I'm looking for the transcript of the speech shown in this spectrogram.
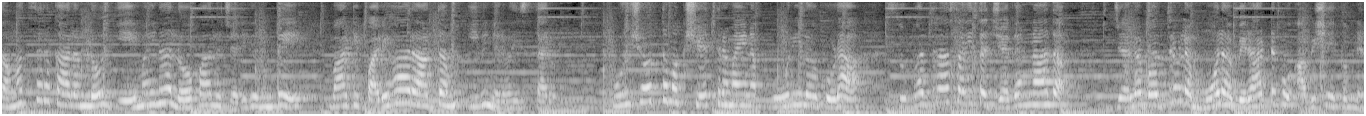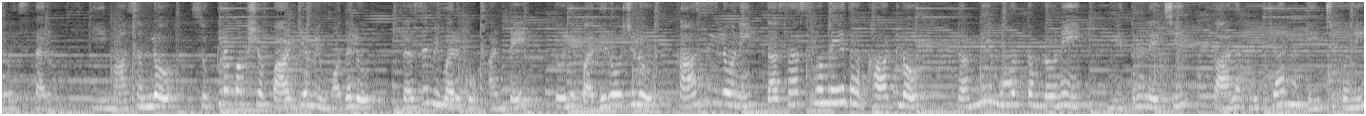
సంవత్సర కాలంలో ఏమైనా లోపాలు జరిగి ఉంటే వాటి పరిహారార్థం ఇవి నిర్వహిస్తారు. పురుషోత్తమ క్షేత్రమైన పూరిలో కూడా సుభద్రా సహిత జగన్నాథ జలభద్రుల మూల విరాటకు అభిషేకం నిర్వహిస్తారు. ఈ మాసంలో శుక్లపక్ష పాడ్యమి మొదలు దశమి వరకు అంటే తొలి పది రోజులు కాశీలోని దశాశ్వమేధ ఘాట్లో బ్రహ్మీ ముహూర్తంలోనే నిద్రలేచి కాలకృత్యాలను తీర్చుకొని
